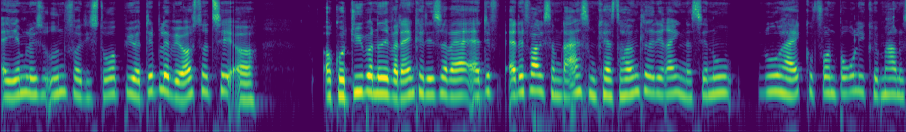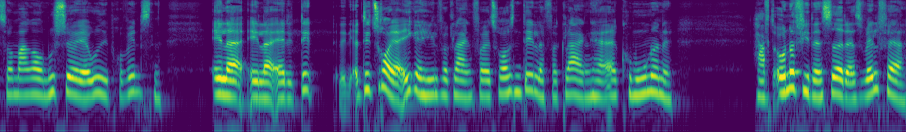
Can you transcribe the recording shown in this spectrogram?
af hjemløse uden for de store byer. Det bliver vi også nødt til at, at gå dybere ned i, hvordan kan det så være? Er det, er det folk som dig, som kaster håndklædet i ringen og siger, nu, nu har jeg ikke kunnet få en bolig i København i så mange år, nu søger jeg ud i provinsen? Eller, eller er det det, og det tror jeg ikke er hele forklaringen, for jeg tror også en del af forklaringen her er, at kommunerne har haft underfinansieret deres velfærd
